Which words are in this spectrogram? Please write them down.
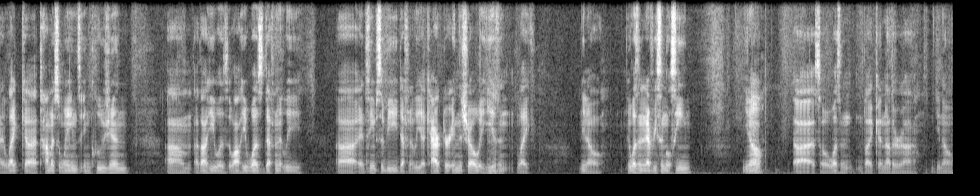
I like uh, Thomas Wayne's inclusion. Um, I thought he was, while he was definitely, uh, and seems to be definitely a character in the show. He isn't like, you know, it wasn't in every single scene. You know, uh, so it wasn't like another, uh, you know,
